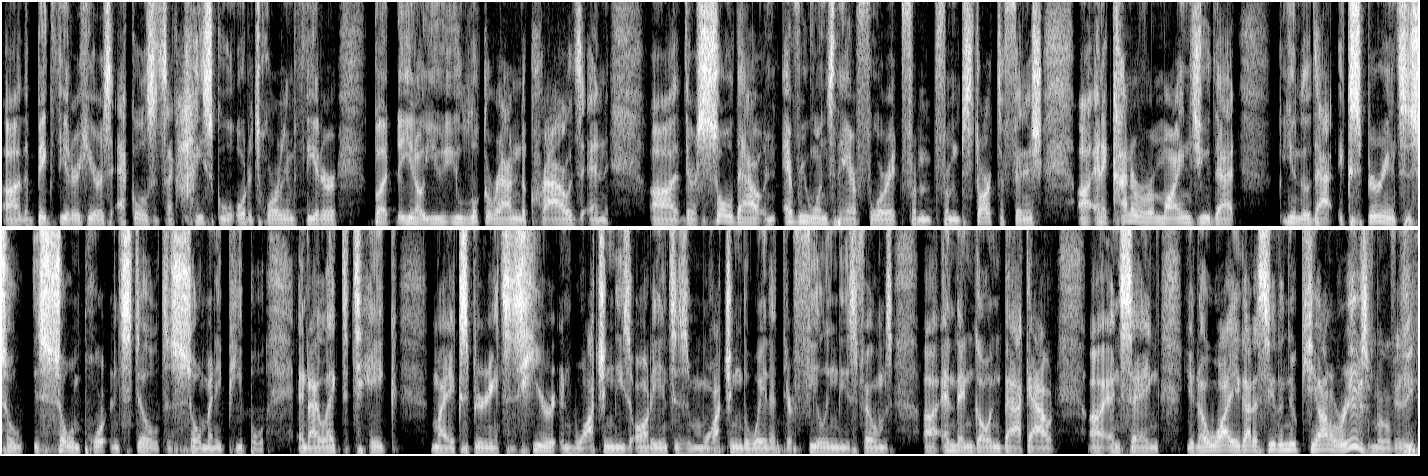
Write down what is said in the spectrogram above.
Uh, the big theater here is Eccles. It's like high school auditorium theater, but you know, you you look around in the crowds and uh, they're sold out, and everyone's there for it from from start to finish, uh, and it kind of reminds you that you know that experience is so is so important still to so many people. And i like to take my experiences here and watching these audiences and watching the way that they're feeling these films uh, and then going back out uh, and saying you know why you got to see the new keanu reeves movie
